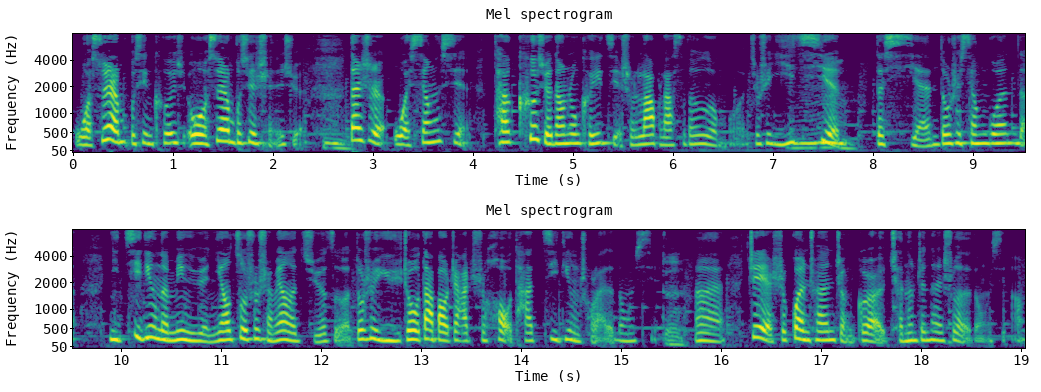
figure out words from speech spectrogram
我虽然不信科学，我虽然不信神学，嗯但是我相信他科学当中可以解释拉普拉斯的恶魔，就是一切嗯的弦都是相关的。你既定的命运，你要做出什么样的抉择，都是宇宙大爆炸之后它既定出来的东西。对，哎，这也是贯穿整个全能侦探社的东西啊。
